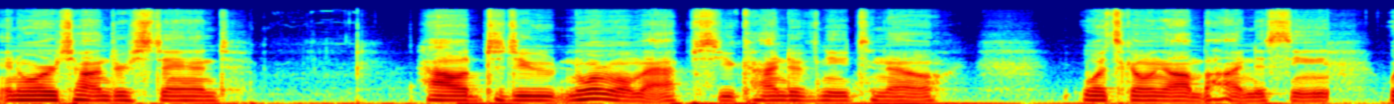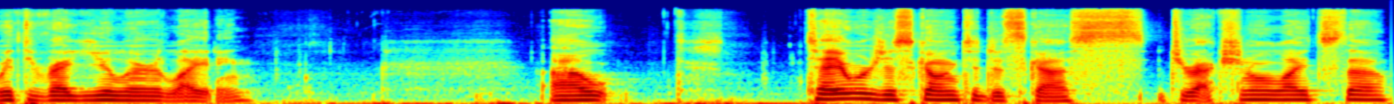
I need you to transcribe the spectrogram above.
in order to understand how to do normal maps, you kind of need to know what's going on behind the scene with regular lighting. Uh, today we're just going to discuss directional lights though.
